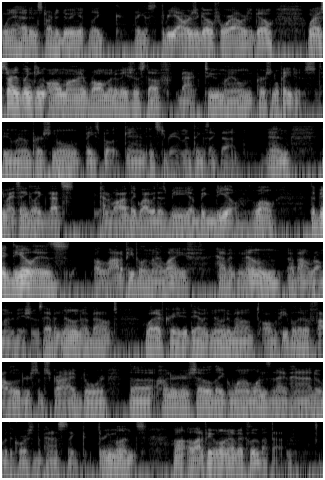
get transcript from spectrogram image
went ahead and started doing it like I guess three hours ago, four hours ago, where I started linking all my raw motivation stuff back to my own personal pages, to my own personal Facebook and Instagram and things like that. And you might think like that's kind of odd, like why would this be a big deal? Well, the big deal is a lot of people in my life haven't known about raw motivations. They haven't known about what I've created. They haven't known about all the people that have followed or subscribed or the hundred or so like one-on-ones that I've had over the course of the past like three months. Uh, a lot of people don't have a clue about that.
